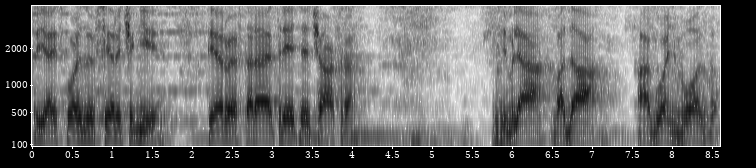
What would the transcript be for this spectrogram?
Я использую все рычаги. Первая, вторая, третья чакра – земля, вода, огонь, воздух.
